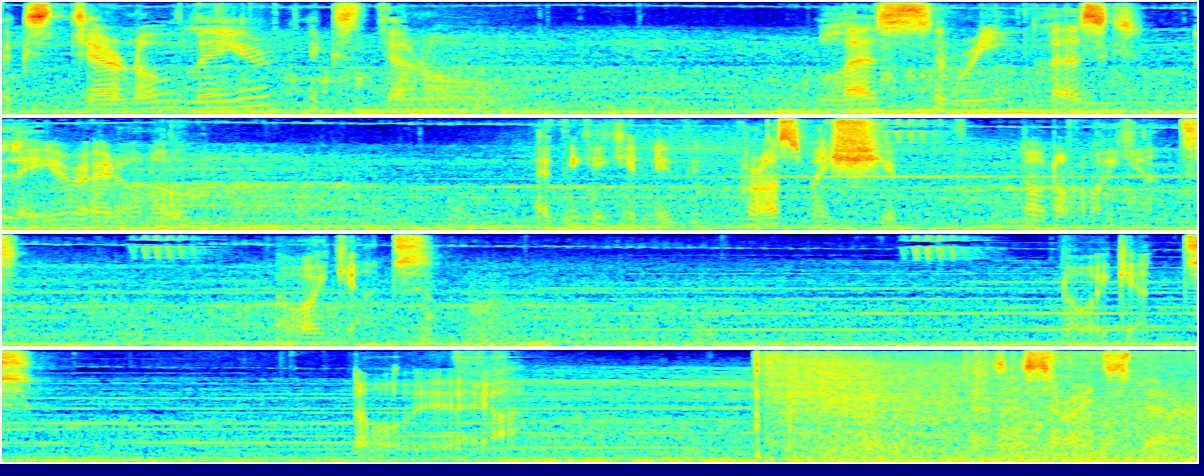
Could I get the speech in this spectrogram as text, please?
external layer, external less ring, less layer, I don't know. I think I can even cross my ship. No, no, no, I can't. No, I can't. No, I. No, yeah, yeah. There's asteroids there.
